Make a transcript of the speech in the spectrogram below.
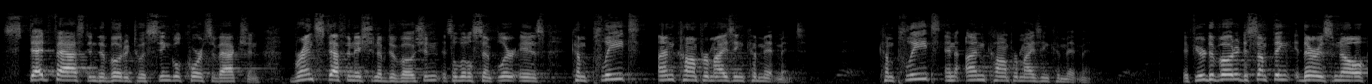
Steadfast and devoted to a single course of action. Brent's definition of devotion, it's a little simpler, is complete, uncompromising commitment. Complete and uncompromising commitment. If you're devoted to something, there is no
